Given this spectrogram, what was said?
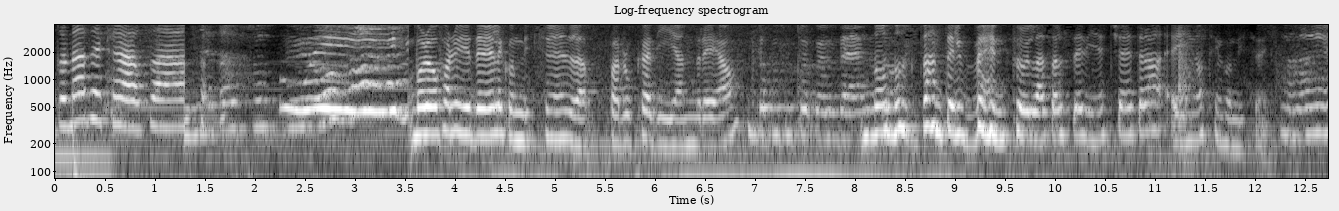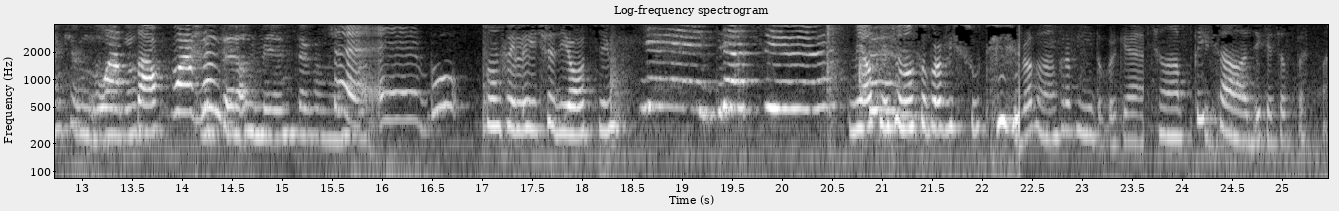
tornate a casa. Volevo farvi vedere le condizioni della parrucca di Andrea. Dopo tutto quel vento. Nonostante il vento, la salsedine, eccetera, è in ottime condizioni. Non ha neanche un What nodo. the fuck? Letteralmente. Cioè, eh, boh. Sono felice di oggi. grazie! I miei occhi sono sopravvissuti. Il vlog non è ancora finito perché c'è una pizza oggi che ci aspetta.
